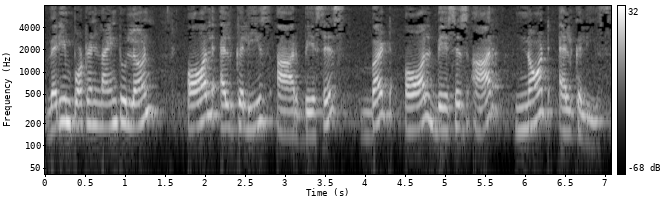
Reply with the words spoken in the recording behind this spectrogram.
very important line to learn all alkalis are bases but all bases are not alkalis.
